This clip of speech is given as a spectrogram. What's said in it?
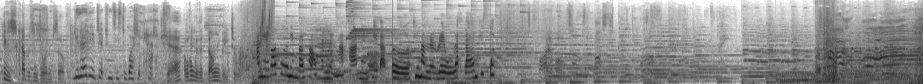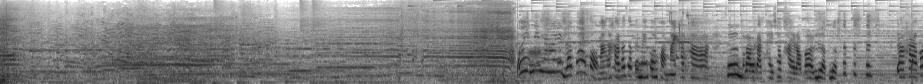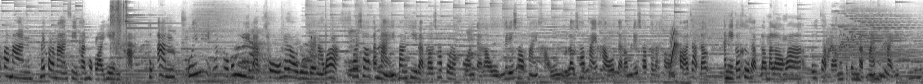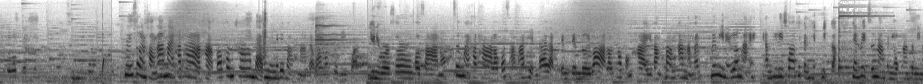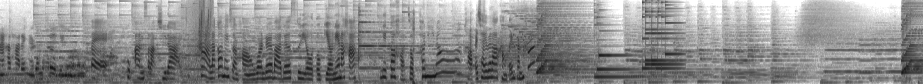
Even Scabbers enjoyed himself. You know the Egyptians used to worship cats? Yeah, along with the dung beetle. อันนี้ก็คือนิมบัส2001นะคะในที่แบบเออที่มันเร็วและแรงที่สุด It's a firebolt. It's the fastest beam in the world. ต่อมานะคะ ก็จะเป็นในโซนของไม้คาทา ซึ่งเรารักใครชอบใครเราก็เลือกเลือกตึ๊ดตึ๊ดตึ๊ดราคาก็ประมาณไม่ประมาณ 4,600 เยนค่ะ ทุกอัน อุ้ยนี่แล้วเขาก็มีแบบโชว์ให้เราดูเลยนะว่า ว่าชอบอันไหนบางทีแบบเราชอบตัวละครแต่เราไม่ได้ชอบไม้เขา หรือเราชอบไม้เขาแต่เราไม่ได้ชอบตัวละครอ๋อจับแล้วอันนี้ก็คือแบบเรามาลองว่าเอ้ยจับแล้วมันจะเป็นแบบไม้ของใคร ในส่วนของหน้าไม้คาทาค่ะ ก็ค่อนข้างแบบอันนี้ไม่ได้บัฟนะ แต่ว่าก็คือดีกว่า Universal o z a เนาะซึ่งไม้คาทาเราก็สามารถเห็นได้แบบเต็มๆเลยว่าเราชอบของใครบางบางอันอะมันไม่มีในเรื่องนะไออันที่รีชอบที่เป็นเฮดวิกอะเฮดวิกซึ่งนางเป็นนกนางจะมีไม้คาทาได้ไงก็ไม่เออเลยแต่ทุกอันสลักชื่อได้ ค่ะแล้วก็ในส่วนของ Wonder Brother Studio Tokyo เนี่ยนะคะนี่ก็ขอจบเท่านี้เนาะขอไปใช้เวลาของเต้นกันค่ะ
